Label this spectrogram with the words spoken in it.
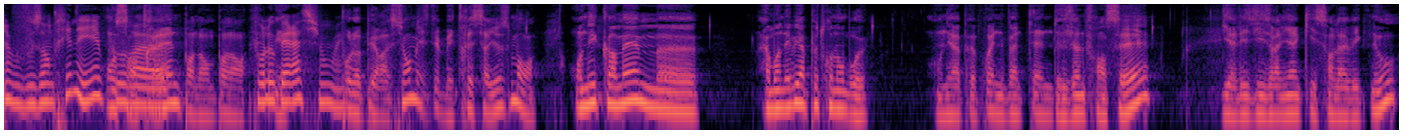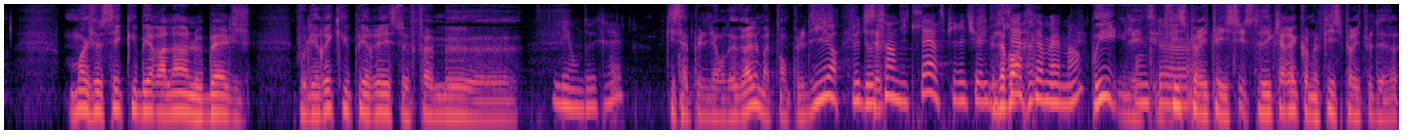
vous vous entraînez pour, On s'entraîne pendant, pendant pour l'opération. Pour l'opération, mais, mais, très sérieusement. On est quand même euh, à mon avis, un peu trop nombreux. On est à peu près une vingtaine de jeunes Français. Il y a les Israéliens qui sont là avec nous. Moi, je sais qu'Hubert Alain, le Belge, voulait récupérer ce fameux... Euh, Léon de Grelle. Qui s'appelle Léon de Grelle, maintenant on peut le dire. Le dauphin d'Hitler, spirituel d'Hitler quand même. Hein. oui, il est le fils euh, spirituel. Il s'est déclaré comme le fils spirituel de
